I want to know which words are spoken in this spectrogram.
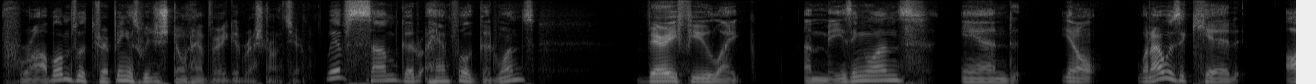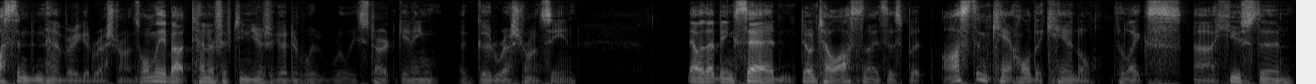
problems with dripping is we just don't have very good restaurants here. We have some good, a handful of good ones, very few like amazing ones. And, you know, when I was a kid, Austin didn't have very good restaurants. Only about 10 or 15 years ago did we really start getting a good restaurant scene. Now, with that being said, don't tell Austinites this, but Austin can't hold a candle to like uh, Houston,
